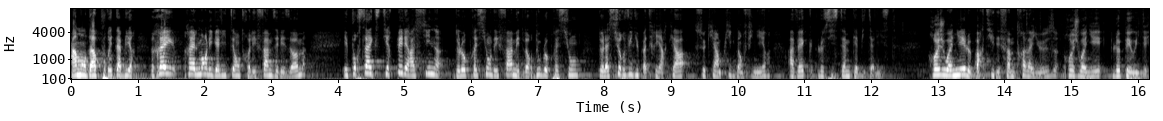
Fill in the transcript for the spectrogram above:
Un mandat pour établir réellement l'égalité entre les femmes et les hommes. Et pour ça, extirper les racines de l'oppression des femmes et de leur double oppression, de la survie du patriarcat, ce qui implique d'en finir avec le système capitaliste. Rejoignez le Parti des femmes travailleuses, rejoignez le POID.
